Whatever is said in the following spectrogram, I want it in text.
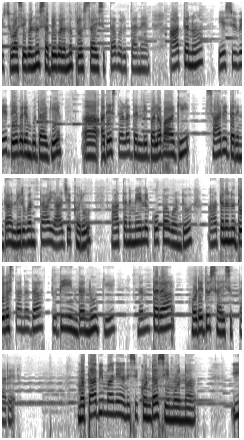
ವಿಶ್ವಾಸಿಗಳನ್ನು, ಸಭೆಗಳನ್ನು ಪ್ರೋತ್ಸಾಹಿಸುತ್ತಾ ಬರುತ್ತಾನೆ. ಆತನು ಯೇಸುವೇ ದೇವರೆಂಬುದಾಗಿ ಅದೇ ಸ್ಥಳದಲ್ಲಿ ಬಲವಾಗಿ ಸಾರಿದ್ದರಿಂದ ಅಲ್ಲಿರುವಂಥ ಯಾಜಕರು ಆತನ ಮೇಲೆ ಕೋಪಗೊಂಡು ಆತನನ್ನು ದೇವಸ್ಥಾನದ ತುದಿಯಿಂದ ನೂಕಿ ನಂತರ ಹೊಡೆದು ಸಾಯಿಸುತ್ತಾರೆ. ಮತಾಭಿಮಾನಿ ಅನಿಸಿಕೊಂಡ ಸೀಮೋನ ಈ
